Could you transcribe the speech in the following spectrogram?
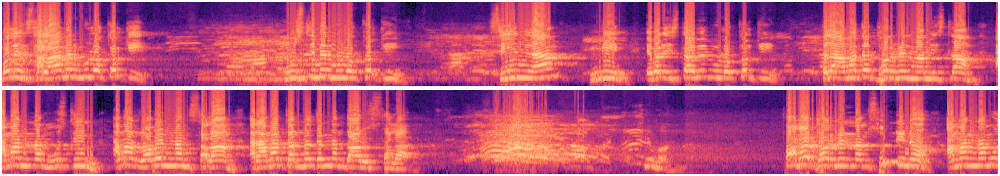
বলেন, সালামের মূল অক্ষর কি? মুসলিমের মূল অক্ষর কি? সিন, লাম, মিম। এবার ইসলামের মূল অক্ষর কি? তাহলে আমাদের ধর্মের নাম ইসলাম, আমার নাম মুসলিম, আমার রবের নাম সালাম, আর আমার জান্নাতের নাম দারুস সালাম আমার ধর্মের নাম সুন্নি না, আমার নামও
